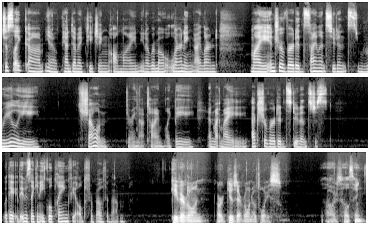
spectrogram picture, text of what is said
Just like, um, you know, pandemic teaching online, you know, remote learning, I learned my introverted silent students really shone during that time. Like they, and my, my extroverted students just, they, it was like an equal playing field for both of them. Gave everyone, or gives everyone a voice. Oh, this whole thing.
